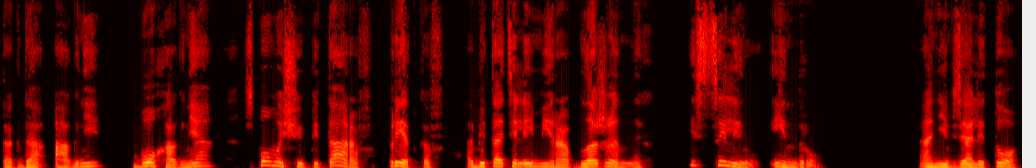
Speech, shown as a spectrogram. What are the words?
Тогда Агни, бог огня, с помощью питаров, предков, обитателей мира блаженных, исцелил Индру. Они взяли то,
